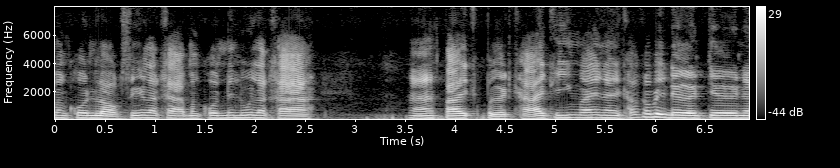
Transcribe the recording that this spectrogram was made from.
บางคนหลอกซื้อราคา บางคนไม่รู้ราคาอะไปเปิดขายทิ้งไว้ในเขาก็ไปเดินเจอใน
